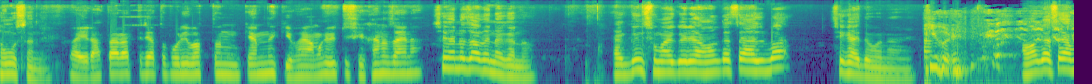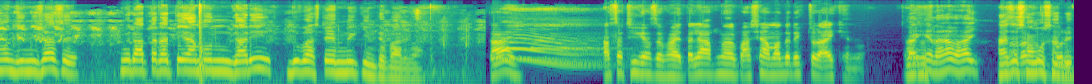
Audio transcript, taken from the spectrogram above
সমস্যা নেই। ভাই রাতারাত্রি এত পরিবর্তন কেমনে কি ভাই? আমাকে একটু শেখানো যায় না? সেখানে যাবে না কেন? একদিন সময় করে আমার কাছে আসবা শিখাই দেবো না আমি। আমার কাছে এমন জিনিস আছে তুমি রাতারাতি এমন গাড়ি দু পাঁচটা এমনি কিনতে পারবা। তাই? আচ্ছা ঠিক আছে ভাই তাহলে আপনার পাশে আমাদের একটু রাখেন রাখেন হ্যাঁ ভাই। আচ্ছা সমস্যা নেই।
